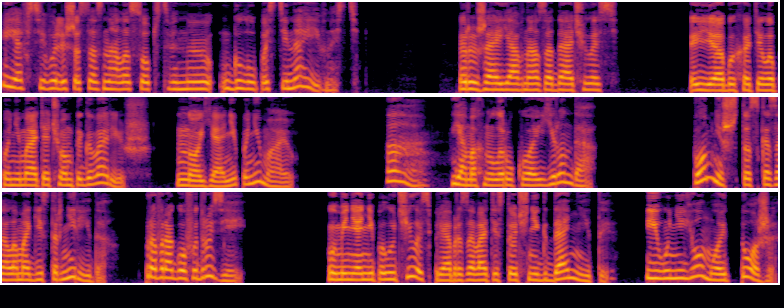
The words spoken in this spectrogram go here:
Я всего лишь осознала собственную глупость и наивность. Рыжая явно озадачилась. «Я бы хотела понимать, о чем ты говоришь, но я не понимаю». «А, я махнула рукой, ерунда. Помнишь, что сказала магистр Нерида? Про врагов и друзей? У меня не получилось преобразовать источник Даниты, и у нее мой тоже.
